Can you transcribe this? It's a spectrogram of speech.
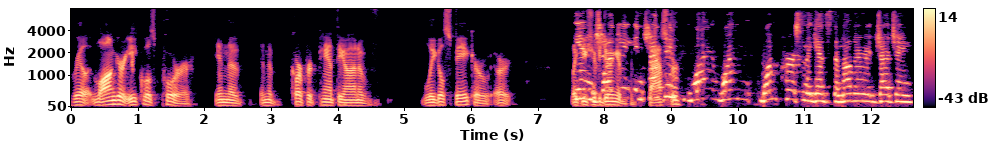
Really, longer equals poorer in the in the corporate pantheon of legal speak, or or like you should be judging, doing it faster. Judging one one one person against another, judging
